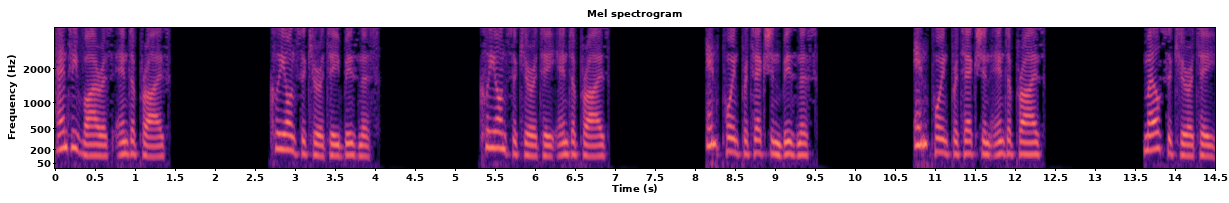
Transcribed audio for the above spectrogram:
Antivirus Enterprise Client Security Business Client Security Enterprise Endpoint Protection Business Endpoint Protection Enterprise Mail Security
